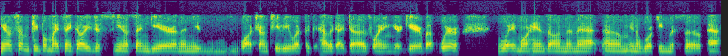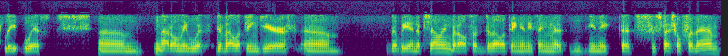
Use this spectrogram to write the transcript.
you know, some people might think, oh, you just, you know, send gear and then you watch on TV what the how the guy does wearing your gear, but we're way more hands-on than that. Um, you know, working with the athlete with um, not only with developing gear um, that we end up selling, but also developing anything that unique that's special for them.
